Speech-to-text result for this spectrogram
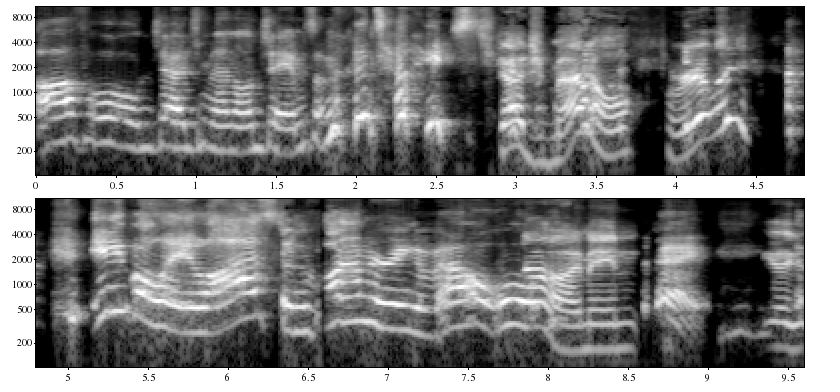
awful judgmental, James. I'm going to tell you. Straight. Judgmental? Really? Equally lost and floundering about. no, I mean, okay.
